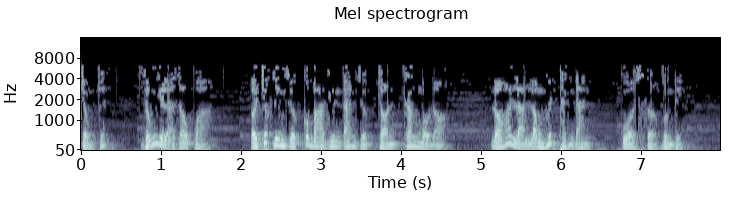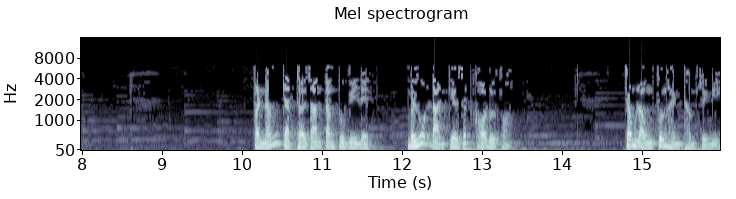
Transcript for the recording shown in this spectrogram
trồng chất, Giống như là rau quả. Ở trước linh dược có ba viên đan dược tròn căng màu đỏ. Đó là long huyết thánh đan Của sở vương đình Phải nắm chặt thời gian tăng tu vi lên, Mấy hỗn đàn kia rất khó đối phó. Trong lòng Phương Hành thầm suy nghĩ,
